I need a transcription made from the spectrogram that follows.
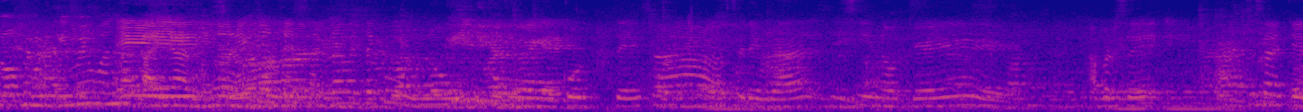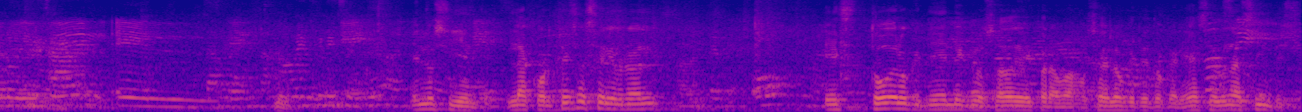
No, ¿por qué me manda Eh, allá? no es exactamente como lo como corteza lo siguiente, la corteza cerebral es todo lo que tienes desglosado de ahí para abajo, o sea, es lo que te tocaría hacer una síntesis.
